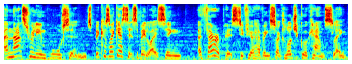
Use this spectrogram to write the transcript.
And that's really important because I guess it's a bit like seeing a therapist if you're having psychological counseling.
